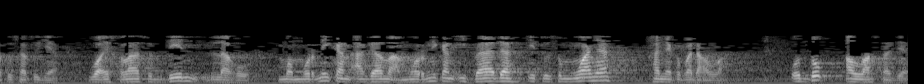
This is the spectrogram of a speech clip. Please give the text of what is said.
satu-satunya. Wa ikhlasuddin lahu. Memurnikan agama memurnikan ibadah itu semuanya hanya kepada Allah. Untuk Allah saja.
